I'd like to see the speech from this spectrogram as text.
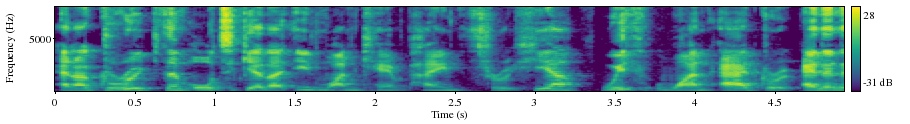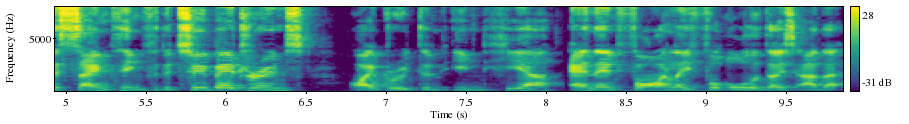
and I grouped them all together in one campaign through here with one ad group. And then the same thing for the two bedrooms. I grouped them in here. And then finally for all of those other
